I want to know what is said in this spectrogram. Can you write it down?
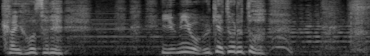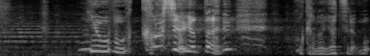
解放され弓を受け取ると女房を殺しやがった。他の奴らも。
